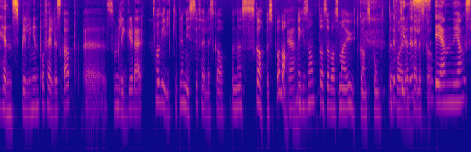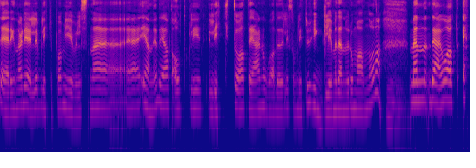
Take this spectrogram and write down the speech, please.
henspillingen på fellesskap uh, som ligger der. Og hvilke premisser fellesskapene skapes på, da. Ja. ikke sant? Altså hva som er utgangspunktet Det for et finnes en nyansering når det gjelder blikket på omgivelsene. Jeg er enig i det at alt blir likt, og at det er noe av det liksom litt uhyggelige med denne romanen òg, da. Men det er jo at etter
